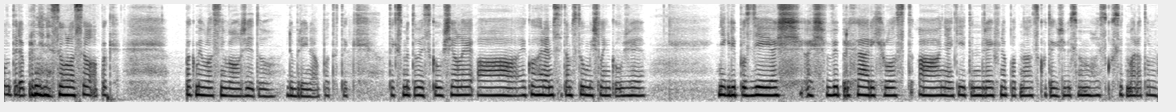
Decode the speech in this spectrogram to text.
on teda prvně nesouhlasil a pak, pak mi vlastně volal, že je to dobrý nápad, tak, tak jsme to vyzkoušeli a jako hrajeme si tam s tou myšlenkou, že někdy později, až, až vyprchá rychlost a nějaký ten drive na patnáctku, takže bychom mohli zkusit maraton.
